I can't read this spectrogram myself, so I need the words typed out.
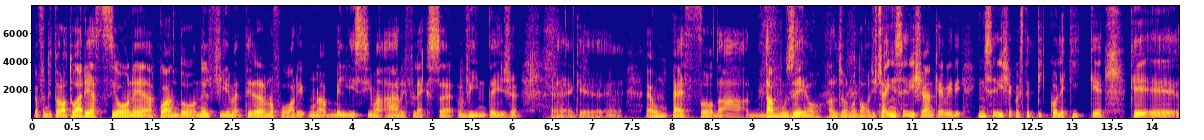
e ho sentito la tua reazione a quando nel film tireranno fuori una bellissima Ariflex vintage eh, che è un pezzo da, da, museo al giorno d'oggi. Cioè inserisce anche, vedi, inserisce queste piccole chicche che eh,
